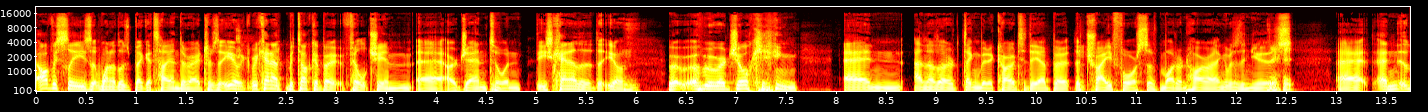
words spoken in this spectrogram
obviously he's one of those big Italian directors. That, you know, we kind of we talk about Fulci and uh, Argento, and he's kind of the, you know Mhm. we, we were joking in another thing we recorded today about the Triforce of modern horror. I think it was the news. Uh, and th-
